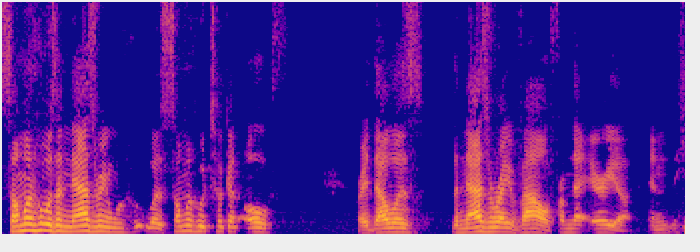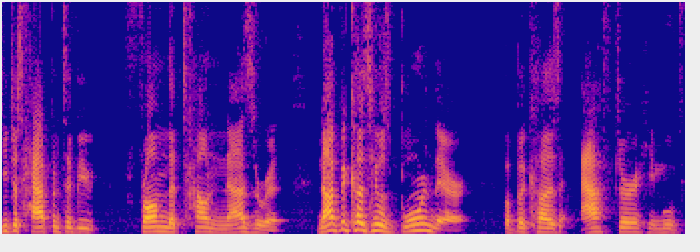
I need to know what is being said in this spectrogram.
Someone who was a Nazarene was someone who took an oath, right? That was the Nazarite vow from that area. And he just happened to be from the town Nazareth. Not because he was born there, but because after he moved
